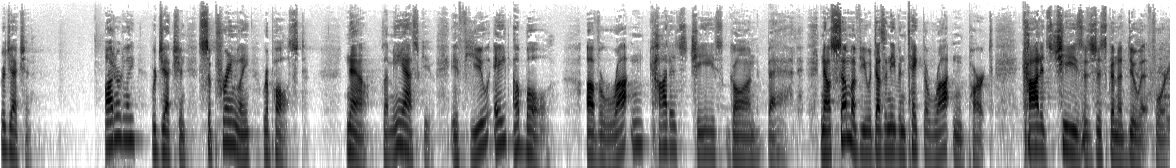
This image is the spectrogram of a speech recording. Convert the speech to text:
rejection. Utterly rejection, supremely repulsed. Now, let me ask you if you ate a bowl of rotten cottage cheese gone bad. Now, some of you, it doesn't even take the rotten part. Cottage cheese is just going to do it for you.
